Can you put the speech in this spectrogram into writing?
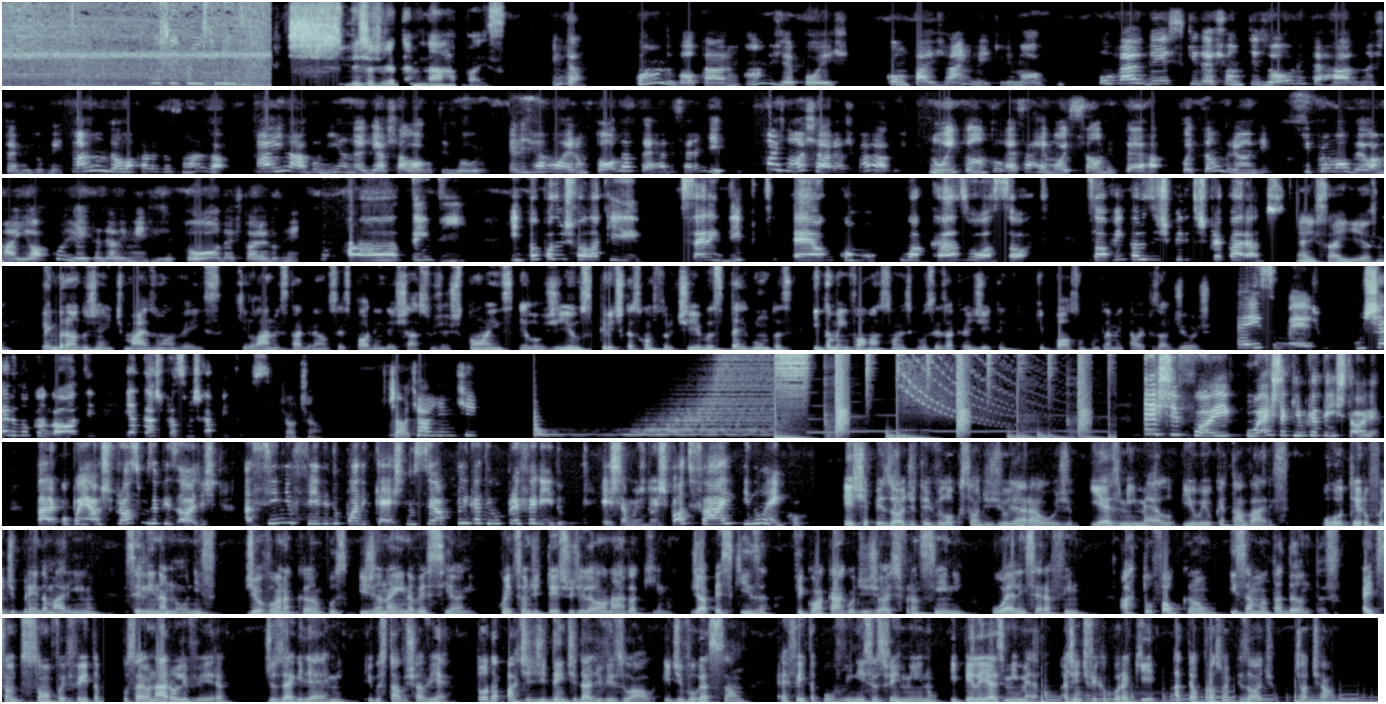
Busque conhecimento. Shhh, deixa a Julia terminar, rapaz. Então, quando voltaram anos depois, com o pai já em leito de morte, o velho disse que deixou um tesouro enterrado nas terras do reino, mas não deu localização exata. Aí, na agonia né, de achar logo o tesouro, eles remoeram toda a terra de Serendip, mas não acharam as paradas. No entanto, essa remoição de terra foi tão grande que promoveu a maior colheita de alimentos de toda a história do reino. Ah, entendi. Então podemos falar que Serendipity é algo como o acaso ou a sorte só vem para os espíritos preparados. É isso aí, Yasmin. Lembrando, gente, mais uma vez, que lá no Instagram vocês podem deixar sugestões, elogios, críticas construtivas, perguntas e também informações que vocês acreditem que possam complementar o episódio de hoje. É isso mesmo. Um cheiro no cangote e até os próximos capítulos. Tchau, tchau. Tchau, tchau, gente. Este foi o Esta Química Tem História. Para acompanhar os próximos episódios, assine o feed do podcast no seu aplicativo preferido. Estamos no Spotify e no Anchor. Este episódio teve locução de Júlia Araújo, Yasmin Melo e Wilker Tavares. O roteiro foi de Brenda Marinho, Celina Nunes, Giovana Campos e Janaína Versiani, com edição de textos de Leonardo Aquino. Já a pesquisa ficou a cargo de Joyce Francini, Wellen Serafim, Arthur Falcão e Samantha Dantas. A edição de som foi feita por Sayonara Oliveira, José Guilherme e Gustavo Xavier. Toda a parte de identidade visual e divulgação é feita por Vinícius Firmino e pela Yasmin Mello. A gente fica por aqui, até o próximo episódio. Tchau, tchau.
